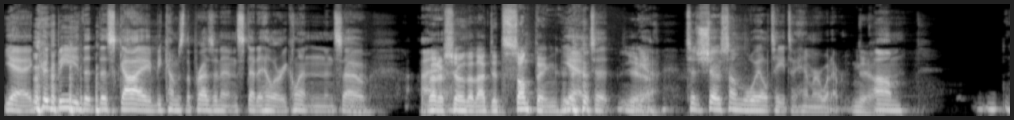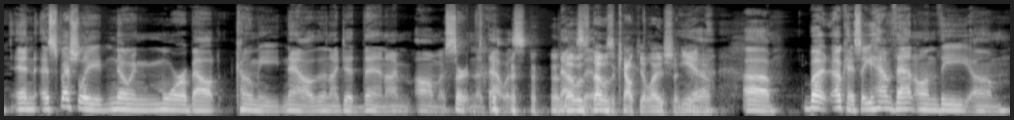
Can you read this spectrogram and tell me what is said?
yeah, it could be that this guy becomes the president instead of Hillary Clinton, and so I better show that I did something. yeah, to yeah. Yeah. to show some loyalty to him or whatever. Yeah. Um, and especially knowing more about Comey now than I did then, I'm almost certain that that was that, that, was it. that was a calculation. yeah. Uh, but okay, so you have that on the um,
